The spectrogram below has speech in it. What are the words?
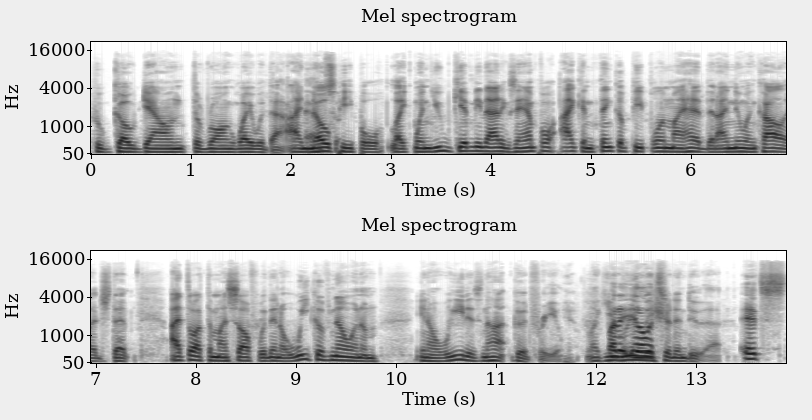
who go down the wrong way with that. I know people, like, when you give me that example, I can think of people in my head that I knew in college that I thought to myself within a week of knowing them, you know, weed is not good for you. Like, you But, you really know, shouldn't do that. It's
